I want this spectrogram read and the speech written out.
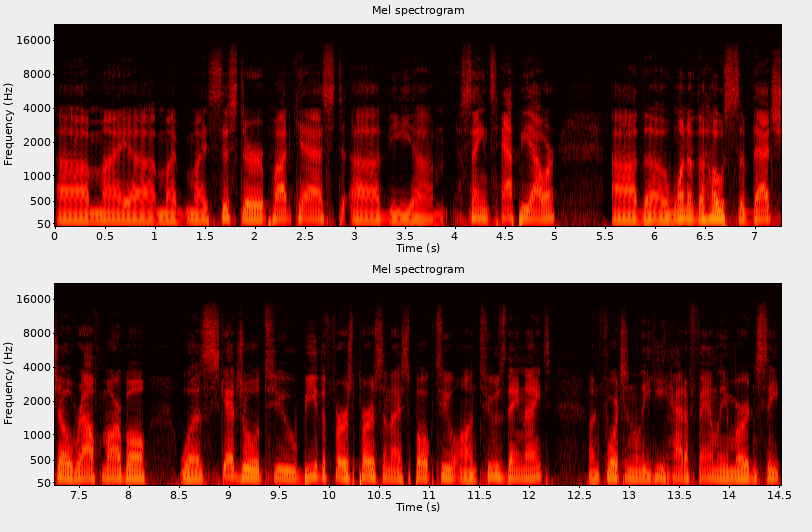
Uh, my uh, my my sister podcast, uh, the um, Saints Happy Hour. Uh, the one of the hosts of that show, Ralph Marble, was scheduled to be the first person I spoke to on Tuesday night. Unfortunately, he had a family emergency,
